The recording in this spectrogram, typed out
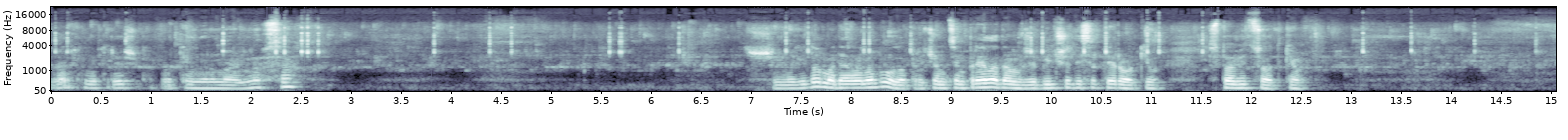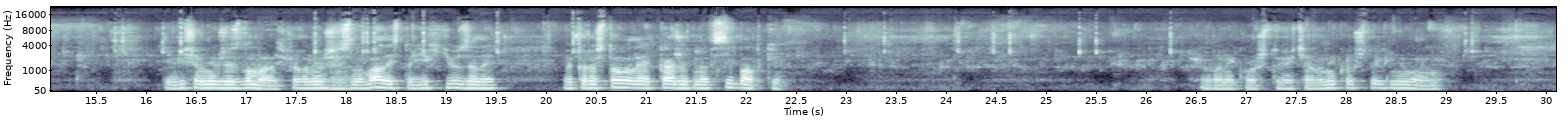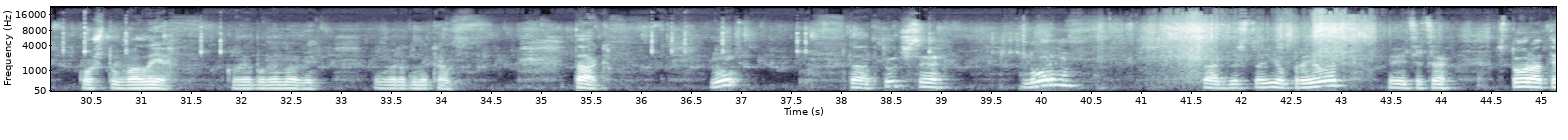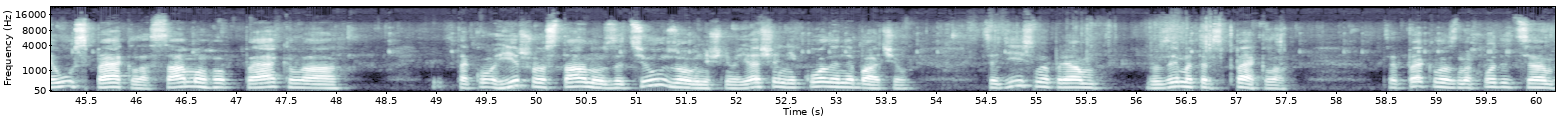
Верхня кришка поки нормально все. Ще невідомо, де воно було. Причому цим приладом вже більше 10 років. 100%. Тим більше вони вже зламались. Якщо вони вже зламались, то їх юзали, використовували, як кажуть, на всі бабки. Що вони коштують? А вони коштують немало. Коштували, коли були нові у виробника. Так. Ну, так, тут все норм. Так, достаю прилад. Дивіться, це Стора ТУ з пекла. Самого пекла такого гіршого стану за цю зовнішню я ще ніколи не бачив. Це дійсно прям дозиметр з пекла. Це пекло знаходиться.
